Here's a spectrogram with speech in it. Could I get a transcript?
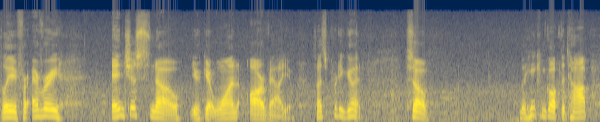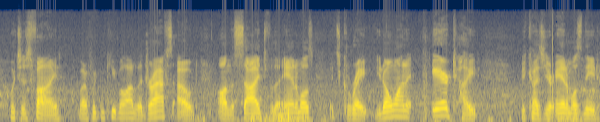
Believe for every inch of snow, you get one R value. So that's pretty good. So the heat can go up the top, which is fine, but if we can keep a lot of the drafts out on the sides for the animals, it's great. You don't want it airtight because your animals need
